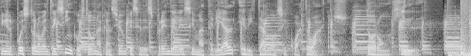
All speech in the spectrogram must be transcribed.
En el puesto 95 está una canción que se desprende de ese material editado hace cuatro años, Toronjil. Como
